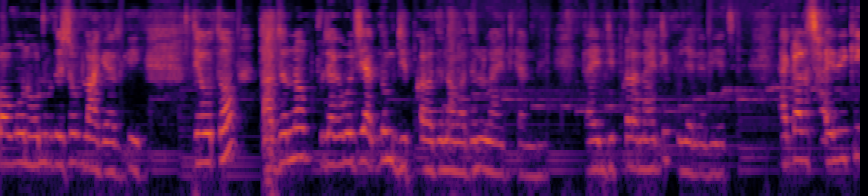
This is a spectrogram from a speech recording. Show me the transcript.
লবণ, হলুদ এসব লাগে আর কি। যেহেতু তার জন্য পূজাকে বলছি একদম ডিপ কালার জন্য আমার জন্য নাইটি আনবে। তাই ডিপ কালার নাইটি পূজা এনে দিয়েছে। একটা শাড়ি দিয়ে কী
